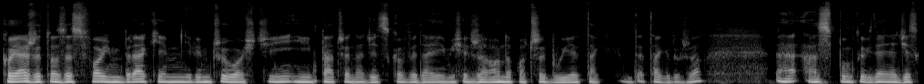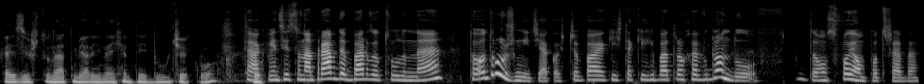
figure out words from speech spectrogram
kojarzę to ze swoim brakiem, nie wiem, czułości i patrzę na dziecko, wydaje mi się, że ono potrzebuje tak, tak dużo. A, a z punktu widzenia dziecka jest już tu nadmiar i najchętniej by uciekło. Tak, więc jest to naprawdę bardzo trudne to odróżnić jakoś. Trzeba jakiś taki chyba trochę wglądu tą swoją potrzebę.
